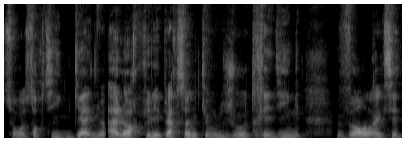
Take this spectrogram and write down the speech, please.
sont ressortis gagnants. Alors que les personnes qui ont voulu jouer au trading, vendre, etc.,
